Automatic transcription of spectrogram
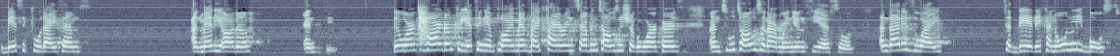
to basic food items and many other entities. They worked hard on creating employment by firing 7,000 sugar workers and 2,000 Amerindian CSOs. And that is why today they can only boast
